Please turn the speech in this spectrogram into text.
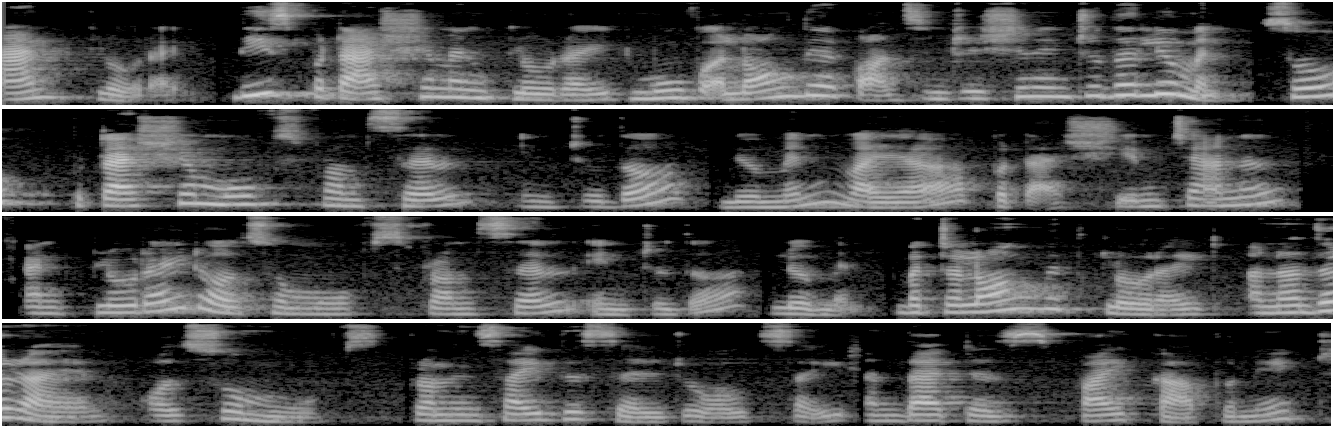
and chloride. These potassium and chloride move along their concentration into the lumen. So potassium moves from cell into the lumen via potassium channel and chloride also moves from cell into the lumen. But along with chloride, another ion also moves from inside the cell to outside and that is bicarbonate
